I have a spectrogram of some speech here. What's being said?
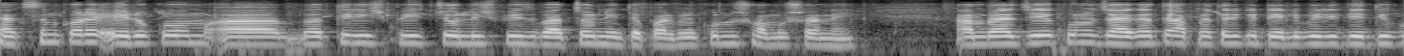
ভ্যাকসিন করে এরকম তিরিশ পিস, চল্লিশ পিস বাচ্চাও নিতে পারবেন, কোনো সমস্যা নেই। আমরা যে কোনো জায়গাতে আপনাদেরকে ডেলিভারি দিয়ে দিব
